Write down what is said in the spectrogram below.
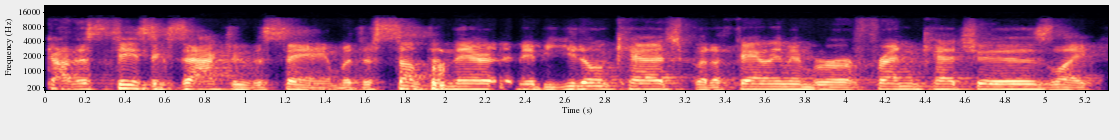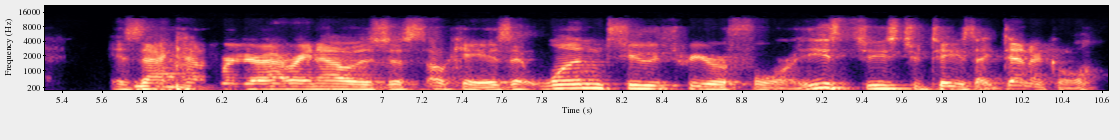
God, this tastes exactly the same, but there's something there that maybe you don't catch, but a family member or a friend catches. Like, is that mm-hmm. kind of where you're at right now? Is just okay, is it one, two, three, or four? These these two taste identical.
